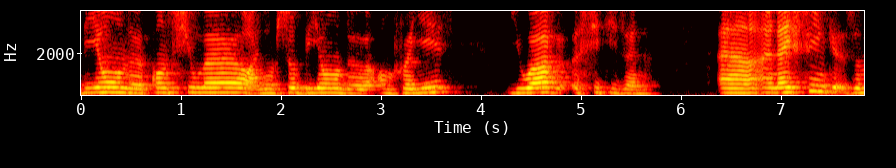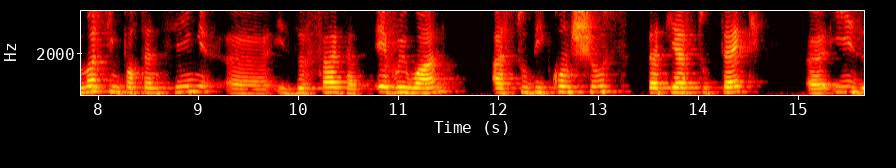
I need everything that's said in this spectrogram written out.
beyond consumer, and also beyond employees, you have a citizen. Uh, and I think the most important thing uh, is the fact that everyone has to be conscious that he has to take uh, his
